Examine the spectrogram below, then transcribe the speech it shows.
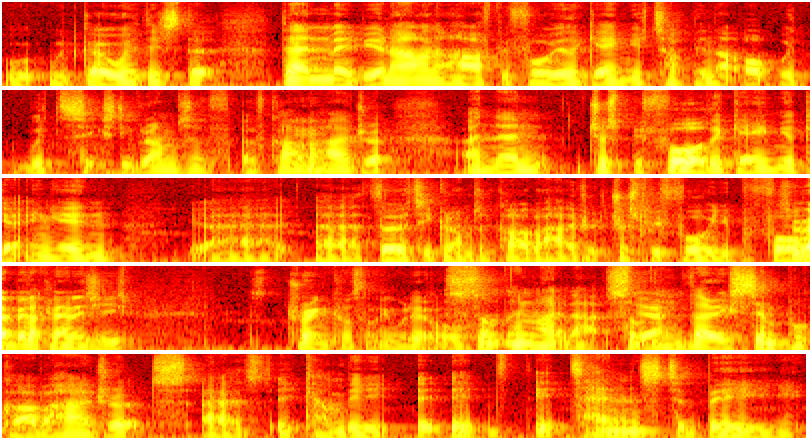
would go with is that then maybe an hour and a half before the game, you're topping that up with, with 60 grams of, of carbohydrate, and then just before the game, you're getting in uh, uh, 30 grams of carbohydrate just before you perform. So that'd be like an energy drink or something, would it? Or Something like that. Something Yeah. very simple carbohydrates. Uh, it can be. It, it, it tends to be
